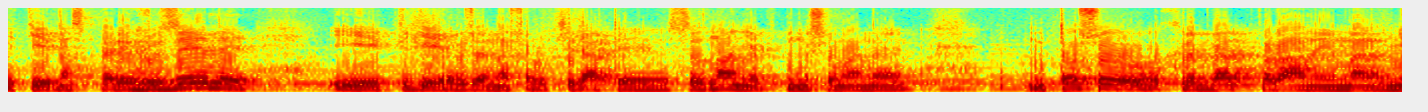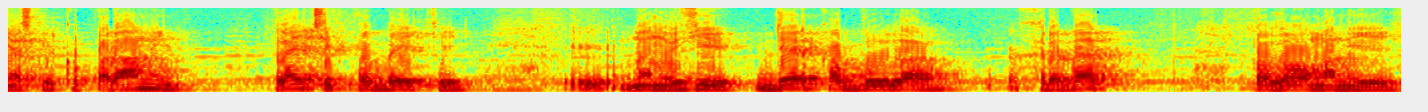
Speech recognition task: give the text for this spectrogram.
які нас перегрузили. І тоді я вже почав теряти сознання, тому що в мене не то, що хребет поранений, у мене кілька поранень, плечі пробиті. На нозі дирка була, хребет поломаний,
